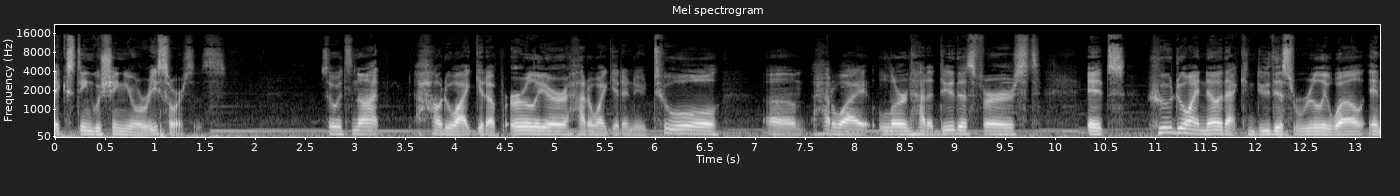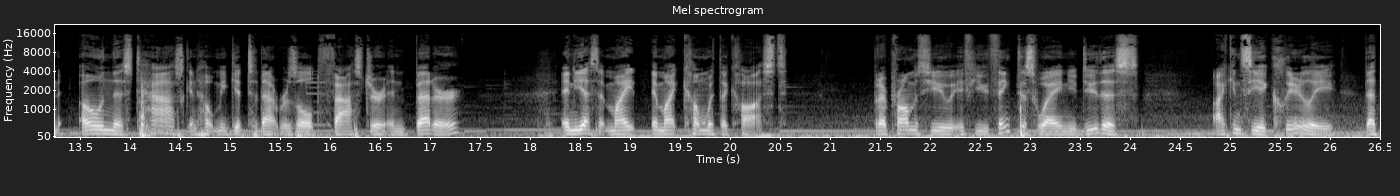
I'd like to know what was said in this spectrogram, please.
extinguishing your resources. So it's not how do I get up earlier? How do I get a new tool? Um, how do I learn how to do this first? It's who do I know that can do this really well and own this task and help me get to that result faster and better? And yes, it might it might come with a cost. But I promise you if you think this way and you do this, I can see it clearly that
